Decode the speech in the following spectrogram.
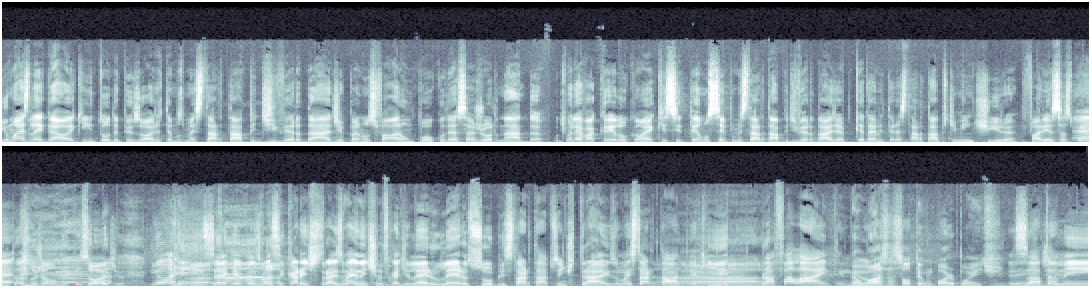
E o mais legal é que em todo episódio temos uma startup de verdade para nos falar um pouco dessa jornada. O que me leva a crer, Lucão, é que se temos sempre uma startup de verdade é porque devem ter startups de mentira. Farei essas perguntas hoje ao longo do episódio. Não é isso, é que você fala assim, cara, a gente traz uma, a gente não fica de lero-lero sobre startups, a gente traz uma startup Ah. aqui pra falar, entendeu? Não basta só ter um PowerPoint. Exatamente,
